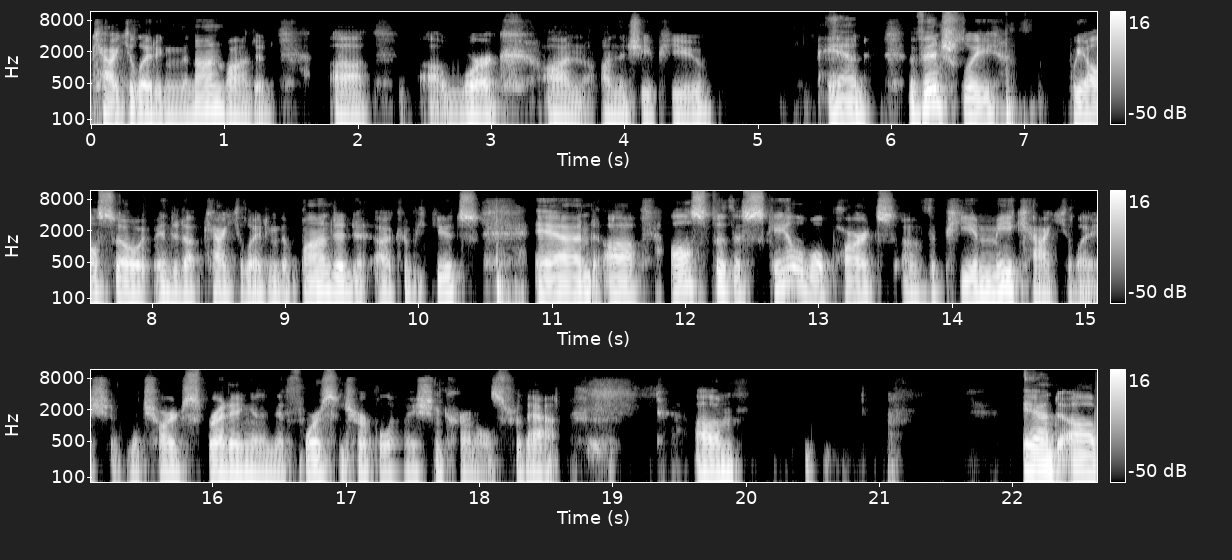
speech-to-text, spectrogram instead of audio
calculating the non-bonded work on, on the GPU. And eventually, we also ended up calculating the bonded uh, computes and uh, also the scalable parts of the PME calculation, the charge spreading and the force interpolation kernels for that. Um, and uh,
